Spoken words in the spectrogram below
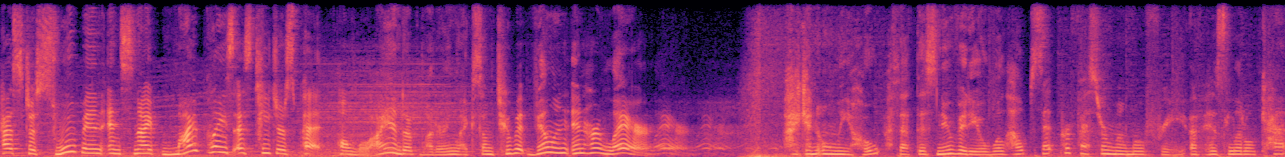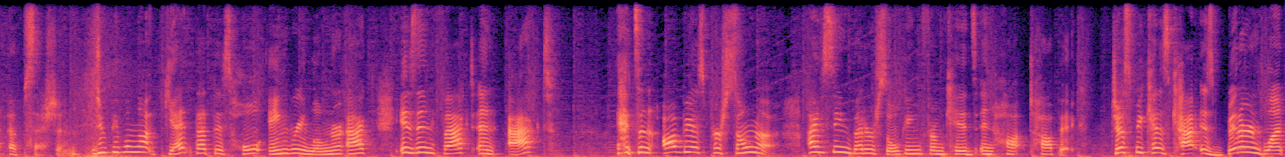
has to swoop in and snipe my place as teacher's pet. Oh, well, I end up muttering like some two-bit villain in her lair. lair. I can only hope that this new video will help set Professor Momo free of his little cat obsession. Do people not get that this whole angry loner act is in fact an act? It's an obvious persona. I've seen better sulking from kids in Hot Topic. Just because Kat is bitter and blunt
